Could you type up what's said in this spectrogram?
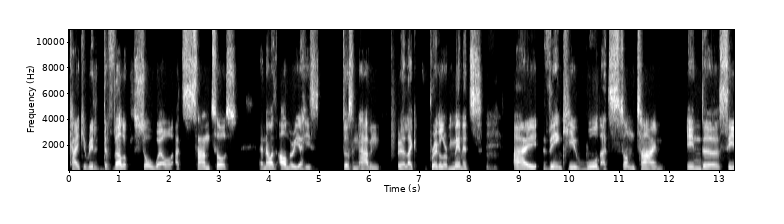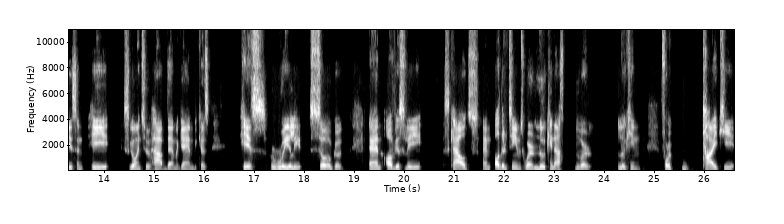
Kaiky really developed so well at Santos, and now at Almeria, he's doesn't have an, uh, like regular minutes. Mm-hmm. I think he would at some time in the season he is going to have them again because he's really so good. And obviously, scouts and other teams were looking after were looking for Kaiky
